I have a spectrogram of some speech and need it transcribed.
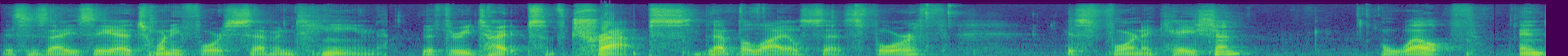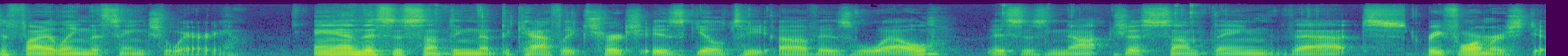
This is Isaiah 24:17. The three types of traps that Belial sets forth is fornication, wealth, and defiling the sanctuary. And this is something that the Catholic Church is guilty of as well. This is not just something that reformers do.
